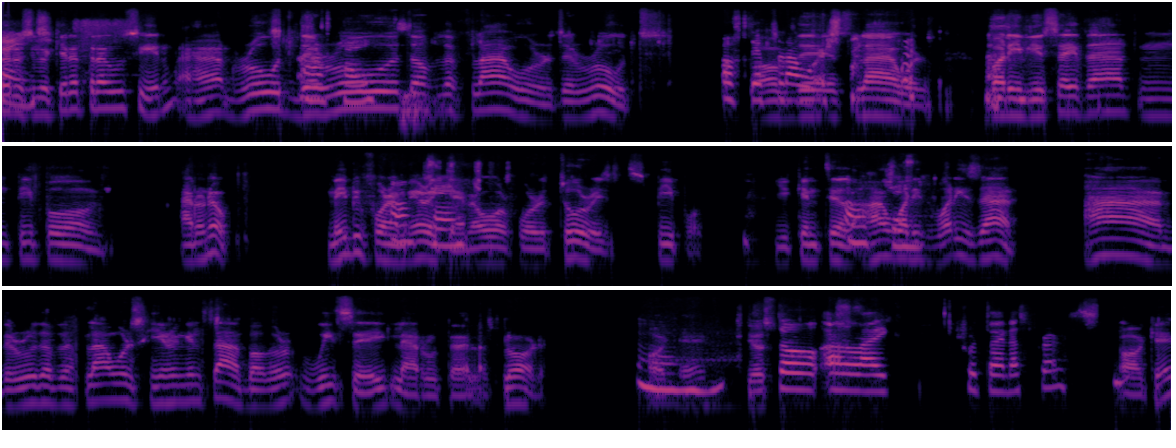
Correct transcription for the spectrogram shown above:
Pero si lo quiere traducir, ajá, root, the Okay. root of the flowers, the roots Of the of flowers. the flowers. but if you say that, mm, people, I don't know, maybe for Okay. American or for tourists people, you can tell, ah, what Okay. is what is that? Ah, the root of the flowers here in El Salvador, we say la ruta de las flores. Okay, Mhm. just So I like Ruta de las Flores. Okay,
